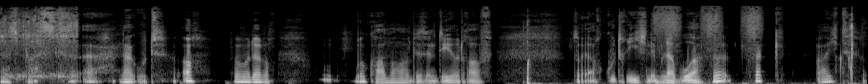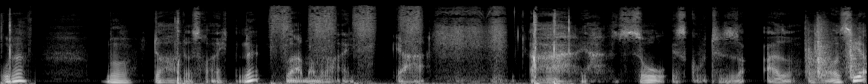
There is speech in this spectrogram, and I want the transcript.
das passt. Ach, na gut. Ach, wollen wir da noch... Oh, komm, machen ein bisschen Deo drauf. Soll ja auch gut riechen im Labor. Ne? Zack, reicht, oder? No, da, das reicht, ne? Ja, machen wir rein. Ja. Ah, ja, so ist gut. So, also, raus hier.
